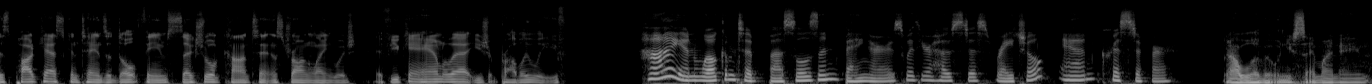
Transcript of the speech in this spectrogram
This podcast contains adult themes, sexual content, and strong language. If you can't handle that, you should probably leave. Hi, and welcome to Bustles and Bangers with your hostess, Rachel and Christopher. I love it when you say my name.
